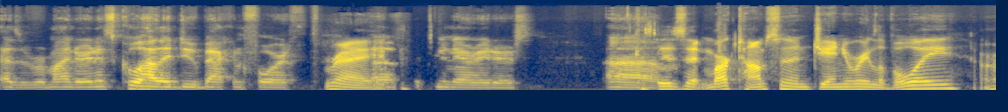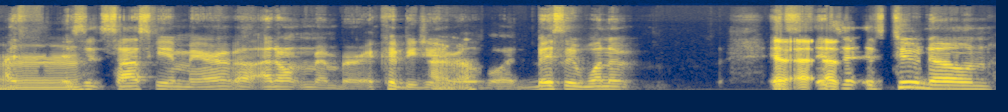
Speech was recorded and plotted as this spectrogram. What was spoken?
as a reminder, and it's cool how they do back and forth right. of the two narrators. Um, is it Marc Thompson and January th- Or is it Saskia Marabel? I don't remember. It could be January. Lloyd. Basically, one of it's uh, it's, it's two known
